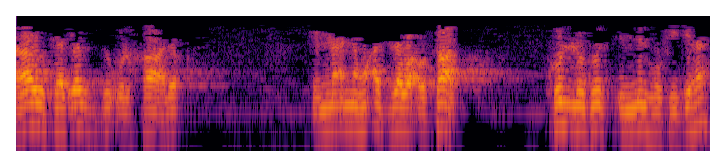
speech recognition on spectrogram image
أو تجزؤ الخالق إما أنه أجزى أو صار كل جزء منه في جهة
